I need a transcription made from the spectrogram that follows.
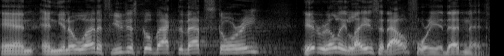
And, and you know what? If you just go back to that story, it really lays it out for you, doesn't it?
